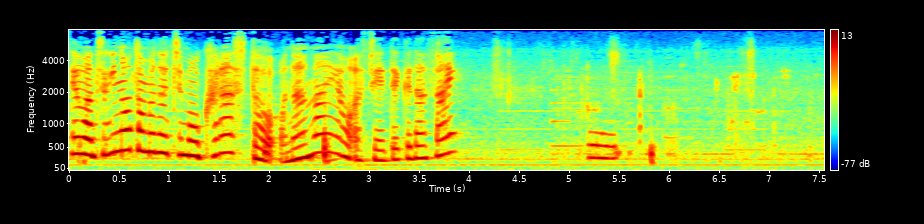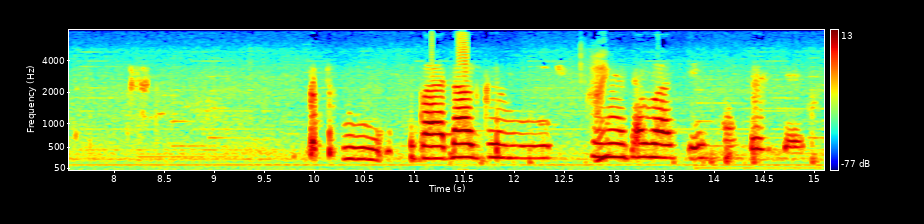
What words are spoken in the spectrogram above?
では次のお友達もクラスとお名前を教えてください。うん。バラ組、はい花沢千穂です。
